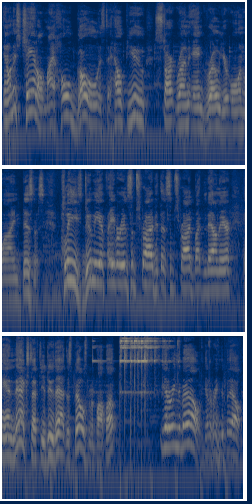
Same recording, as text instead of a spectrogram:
And on this channel my whole goal is to help you start run and grow your online business. Please do me a favor and subscribe. Hit that subscribe button down there. And next after you do that this bell is going to pop up. You gotta ring the bell. You gotta ring the bell.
